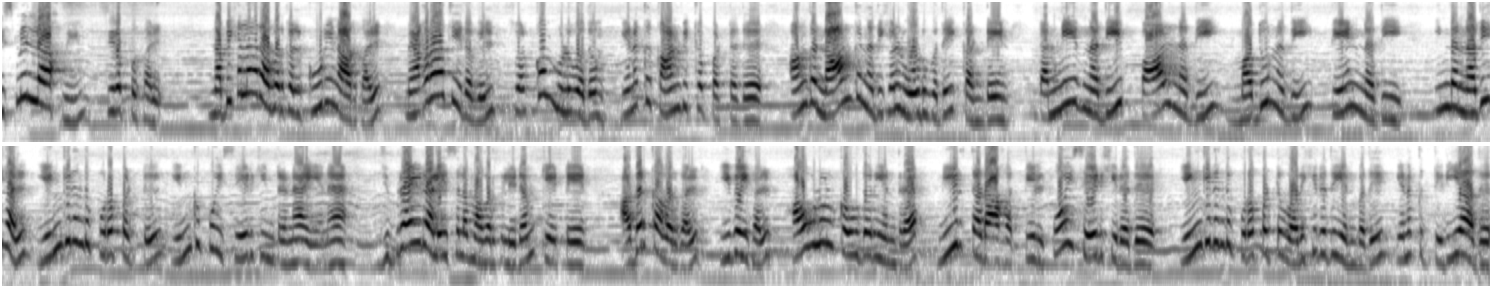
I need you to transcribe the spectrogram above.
பிஸ்மில்லாஹ்வின் சிறப்புகள். நபிகளார் அவர்கள் கூறினார்கள் மெகராஜ் இரவில் சொர்க்கம் முழுவதும் எனக்கு காண்பிக்கப்பட்டது. அங்கு நான்கு நதிகள் ஓடுவதை கண்டேன். தண்ணீர் நதி பால் நதி மது நதி தேன் நதி. இந்த நதிகள் எங்கிருந்து புறப்பட்டு எங்கு போய் சேர்கின்றன என ஜிப்ராயில் அலைசலம் அவர்களிடம் கேட்டேன். அதற்கு அவர்கள் இவைகள் ஹவுலுல் கௌதர் என்ற நீர் தடாகத்தில் போய் சேர்கிறது. எங்கிருந்து புறப்பட்டு வருகிறது என்பது எனக்கு தெரியாது.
